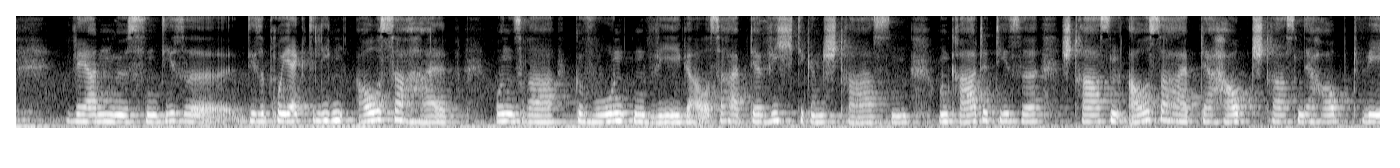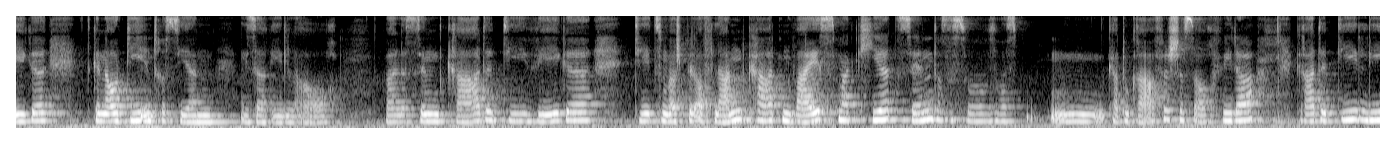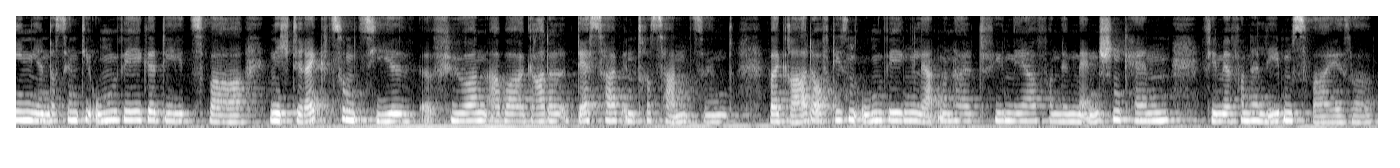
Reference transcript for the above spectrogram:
werden müssen. Diese, diese Projekte liegen außerhalb unserer gewohnten Wege, außerhalb der wichtigen Straßen. Und gerade diese Straßen außerhalb der Hauptstraßen, der Hauptwege, genau die interessieren Lisa Riedel auch weil es sind gerade die Wege, die zum Beispiel auf Landkarten weiß markiert sind, das ist so, so was mm, kartografisches auch wieder, gerade die Linien, das sind die Umwege, die zwar nicht direkt zum Ziel äh, führen, aber gerade deshalb interessant sind, weil gerade auf diesen Umwegen lernt man halt viel mehr von den Menschen kennen, viel mehr von der Lebensweise.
